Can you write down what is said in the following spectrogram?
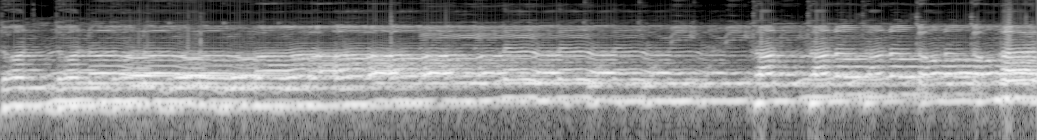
ধন ধন তুমি ধন ধন ধন তোমার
